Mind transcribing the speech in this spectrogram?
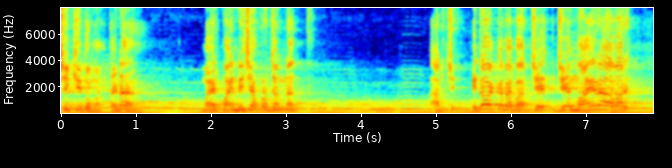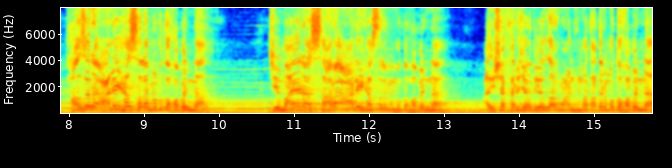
শিক্ষিত মা, তাই না? মায়ের পায়ের নিচে আপনার জান্নাত। আর যে, এটাও একটা ব্যাপার যে যে মায়েরা আবার হাজারা আলী সালামের মতো হবেন না, যে মায়েরা সারা আলী সালামের মতো হবেন না, আয়েশা খারিজা রাদিয়াল্লাহু আনহুমা তাদের মতো হবেন না,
